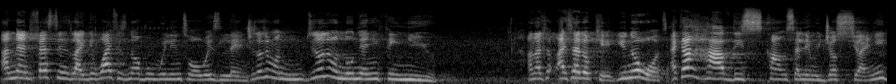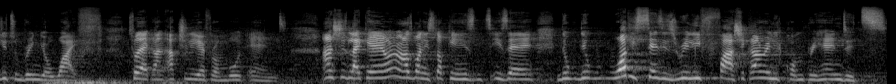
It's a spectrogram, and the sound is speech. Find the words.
And then first thing is like, the wife is not even willing to always learn. She doesn't want, she doesn't want to know anything new. And I, I said, okay, you know what? I can't have this counseling with just you. I need you to bring your wife so I can actually hear from both ends. And she's like, eh, when her husband is talking, is, is uh, the, the, what he says is really fast. She can't really comprehend it.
